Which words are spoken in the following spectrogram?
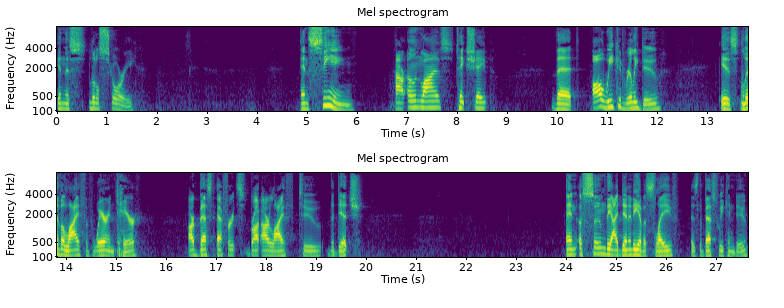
in this little story and seeing our own lives take shape, that all we could really do is live a life of wear and tear. Our best efforts brought our life to the ditch. And assume the identity of a slave is the best we can do.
